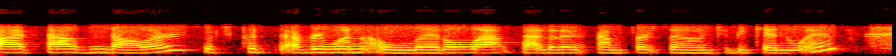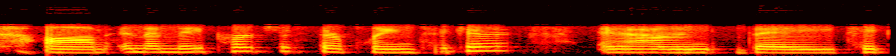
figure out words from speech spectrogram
$5,000, which puts everyone a little outside of their comfort zone to begin with. Um, and then they purchase their plane ticket and they take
